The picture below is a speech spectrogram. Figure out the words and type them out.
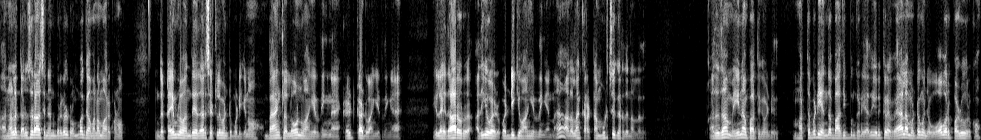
தனுசுராசி தனுசு ராசி நண்பர்கள் ரொம்ப கவனமாக இருக்கணும். இந்த டைமில் வந்து ஏதாவது செட்டில்மெண்ட் முடிக்கணும். பேங்க்கில் லோன் வாங்கியிருந்தீங்கன்னா, கிரெடிட் கார்டு வாங்கியிருந்தீங்க. இல்லை ஏதாவது ஒரு அதிக வ வட்டிக்கு வாங்கியிருந்தீங்கன்னா, அதெல்லாம் கரெக்டாக முடிச்சுக்கிறது நல்லது. அதுதான் மெயினாக பார்த்துக்க வேண்டியது. மற்றபடி எந்த பாதிப்பும் கிடையாது. இருக்கிற வேலை மட்டும் கொஞ்சம் ஓவர் பளு இருக்கும்.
